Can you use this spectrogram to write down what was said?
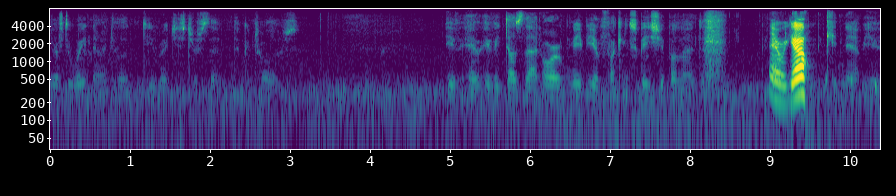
We have to wait now until it deregisters the, the controllers. If, if if it does that, or maybe a fucking spaceship will land There we go. kidnap you.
